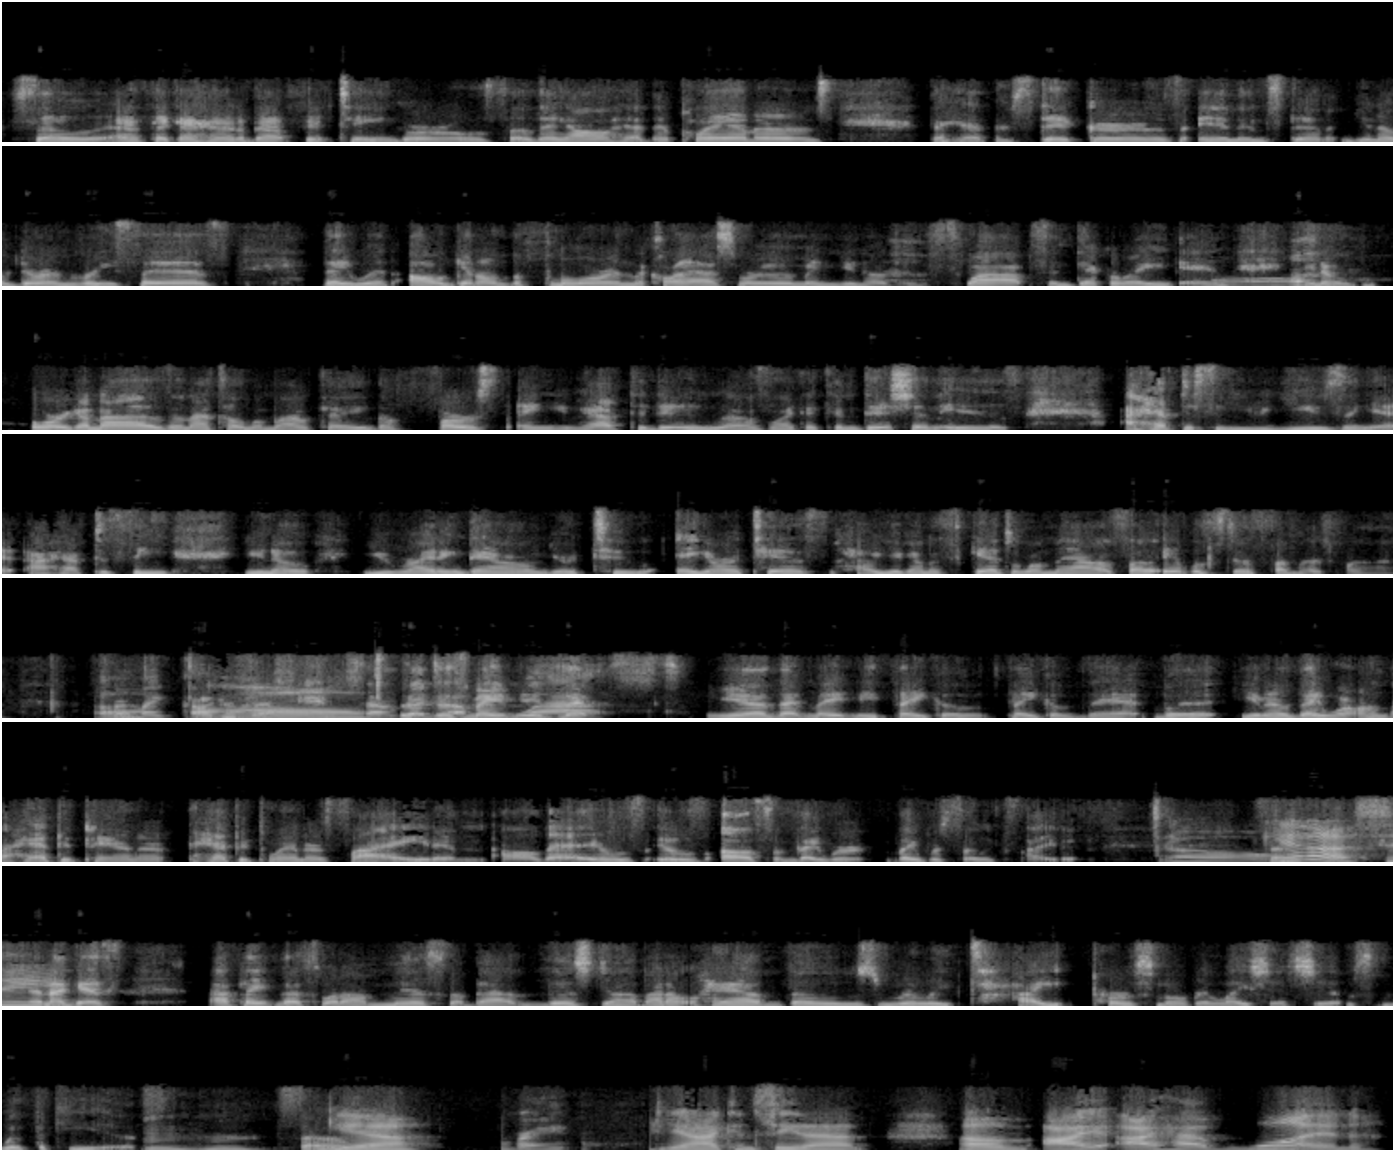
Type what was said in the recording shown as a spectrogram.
So I think I had about 15 girls. So they all had their planners, they had their stickers, and instead, you know, during recess, they would all get on the floor in the classroom and, you know, do swaps and decorate and you know, organize. And I told them, okay, the first thing you have to do, I was like, a condition is I have to see you using it. I have to see, you know, you writing down your two AR tests, how you're going to schedule them out. So it was just so much fun. Oh my Like I said, gosh. Sounds that like just made me- that-. Yeah, that made me think of think of that. But you know, they were on the Happy Planner Happy Planner site and all that. It was it was awesome. They were they were so excited. Oh. So- yeah, see, And I guess I think that's what I miss about this job. I don't have those really tight personal relationships with the kids. hmm So yeah, Right. yeah, I can see that. Um, I I have one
